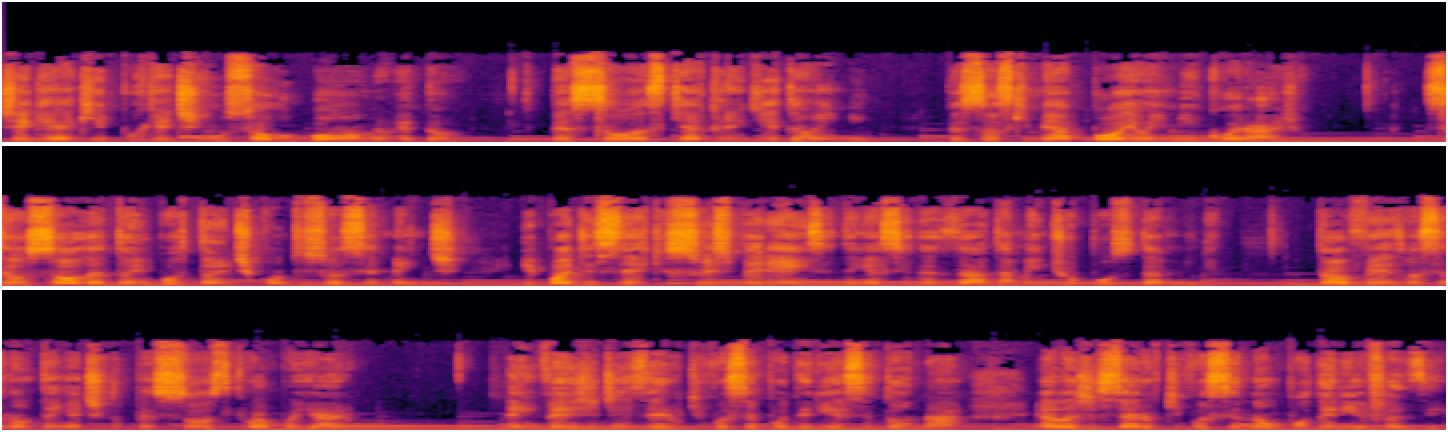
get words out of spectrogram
Cheguei aqui porque tinha um solo bom ao meu redor. Pessoas que acreditam em mim, pessoas que me apoiam e me encorajam. Seu solo é tão importante quanto sua semente, e pode ser que sua experiência tenha sido exatamente o oposto da minha. Talvez você não tenha tido pessoas que o apoiaram. Em vez de dizer o que você poderia se tornar, elas disseram o que você não poderia fazer.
